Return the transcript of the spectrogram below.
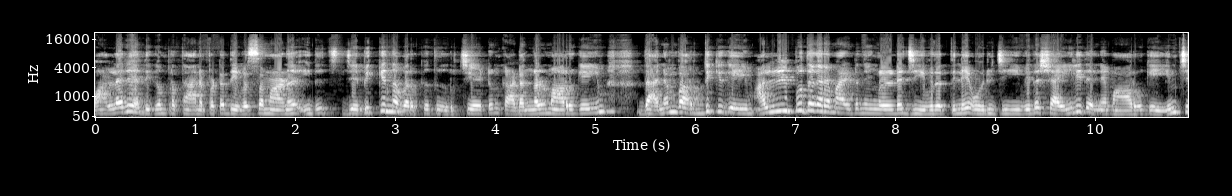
വളരെയധികം പ്രധാനപ്പെട്ട ദിവസമാണ്. ഇത് ജപിക്കുന്നവർക്ക് തീർച്ചയായിട്ടും കടങ്ങൾ മാറുകയും ധനം വർദ്ധിക്കുകയും അത്ഭുതകരമായിട്ട് നിങ്ങളുടെ ജീവിതത്തിലെ ഒരു ജീവിത ശൈലി തന്നെ മാറുകയും ചെയ്യും.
